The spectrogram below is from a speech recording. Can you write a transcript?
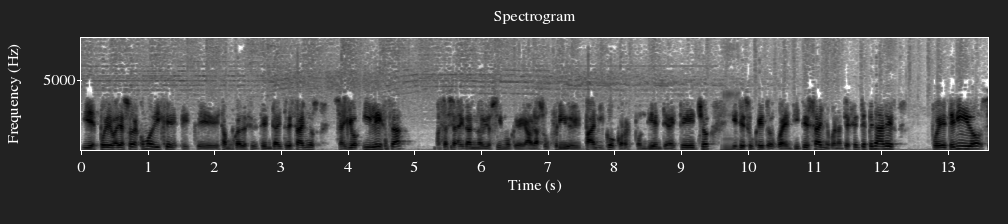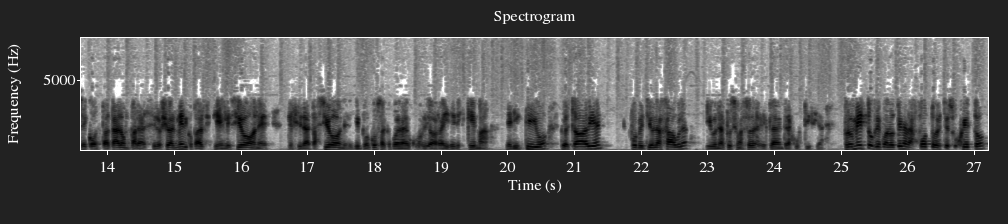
y después de varias horas, como dije, este, esta mujer de 73 años salió ilesa, más allá del gran nerviosismo que habrá sufrido el pánico correspondiente a este hecho, Mm. y este sujeto de 43 años con antecedentes penales fue detenido, se constataron para, se lo lleva al médico para ver si tiene lesiones, deshidratación, ese tipo de cosas que pueden haber ocurrido a raíz del esquema delictivo, pero estaba bien, fue metido en la jaula y en las próximas horas declara ante la justicia. Prometo que cuando tenga la foto de este sujeto,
